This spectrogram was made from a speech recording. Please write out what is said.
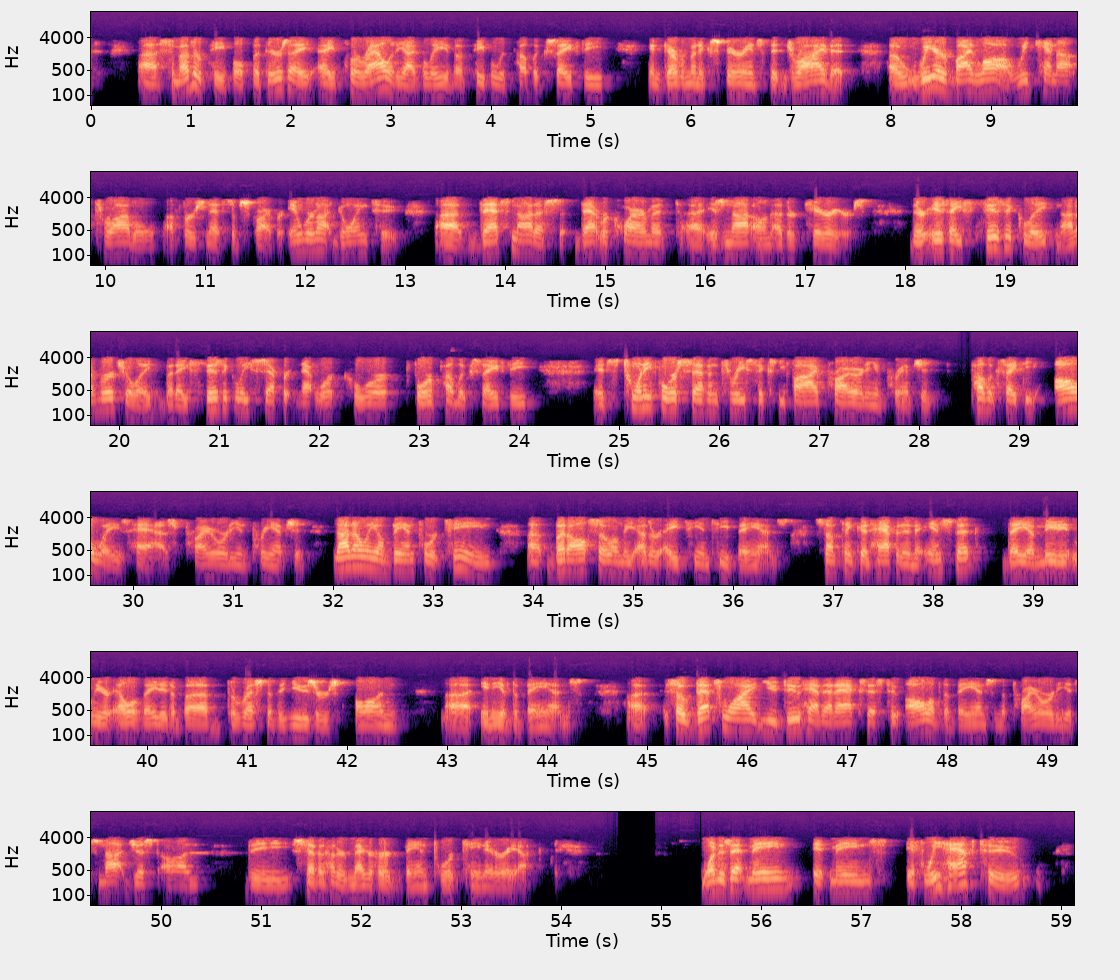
uh, some other people, but there's a, a plurality, I believe, of people with public safety and government experience that drive it. Uh, we are by law, we cannot throttle a FirstNet subscriber, and we're not going to. Uh, that's not a that requirement uh, is not on other carriers. There is a physically, not a virtually, but a physically separate network core for public safety. It's 24/7, 365 priority and preemption. Public safety always has priority and preemption, not only on band 14, uh, but also on the other AT&T bands something could happen in an instant, they immediately are elevated above the rest of the users on uh, any of the bands. Uh, so that's why you do have that access to all of the bands and the priority. It's not just on the 700 megahertz band 14 area. What does that mean? It means if we have to,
